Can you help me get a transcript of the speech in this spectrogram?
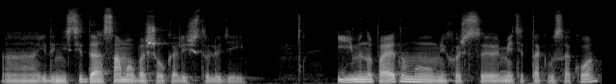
э, и донести до самого большого количества людей. И именно поэтому мне хочется метить так высоко,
